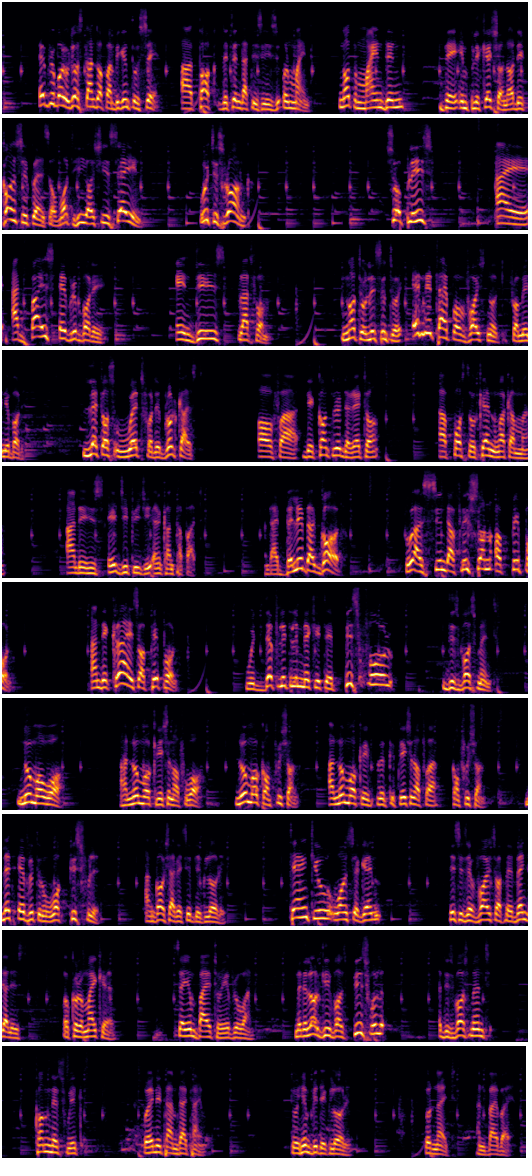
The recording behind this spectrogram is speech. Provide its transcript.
Everybody will just stand up and begin to say, uh, talk the thing that is in his own mind, not minding the implication or the consequence of what he or she is saying, which is wrong. So please, I advise everybody in this platform not to listen to any type of voice note from anybody. Let us wait for the broadcast of uh, the country director, Apostle Ken Nwakama, and his AGPGN counterpart. And I believe that God, who has seen the affliction of people and the cries of people, will definitely make it a peaceful disbursement. No more war, and no more creation of war, no more confusion, and no more creation of uh, confusion. Let everything work peacefully, and God shall receive the glory. Thank you once again. This is the voice of evangelist Okoro Michael saying bye to everyone. May the Lord give us peaceful disbursement come next week or anytime that time. To him be the glory. Good night and bye bye.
